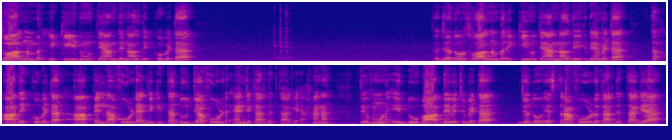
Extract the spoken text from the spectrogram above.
ਸਵਾਲ ਨੰਬਰ 21 ਨੂੰ ਧਿਆਨ ਦੇ ਨਾਲ ਦੇਖੋ ਬੇਟਾ। ਤਾਂ ਜਦੋਂ ਸਵਾਲ ਨੰਬਰ 21 ਨੂੰ ਧਿਆਨ ਨਾਲ ਦੇਖਦੇ ਆ ਬੇਟਾ, ਤਾਂ ਆਹ ਦੇਖੋ ਬੇਟਾ, ਆਹ ਪਹਿਲਾ ਫੋਲਡ ਇੰਜ ਕੀਤਾ, ਦੂਜਾ ਫੋਲਡ ਇੰਜ ਕਰ ਦਿੱਤਾ ਗਿਆ, ਹੈਨਾ? ਤੇ ਹੁਣ ਇਦੋਂ ਬਾਅਦ ਦੇ ਵਿੱਚ ਬੇਟਾ, ਜਦੋਂ ਇਸ ਤਰ੍ਹਾਂ ਫੋਲਡ ਕਰ ਦਿੱਤਾ ਗਿਆ,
